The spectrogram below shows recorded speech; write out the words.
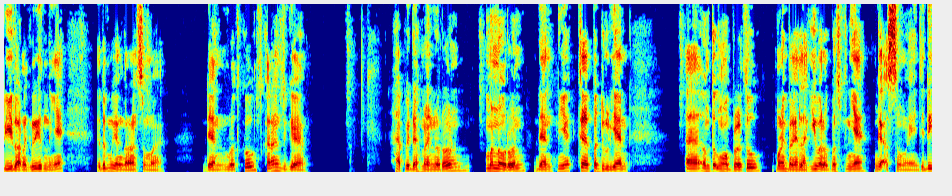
di luar negeri tentunya itu megang koran semua. Dan menurutku sekarang juga HP udah menurun menurun dan tentunya kepedulian uh, untuk ngobrol tuh mulai banget lagi walaupun sebenarnya nggak semuanya. Jadi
